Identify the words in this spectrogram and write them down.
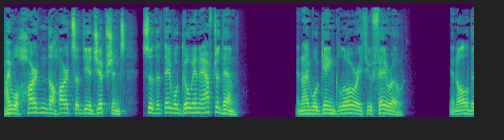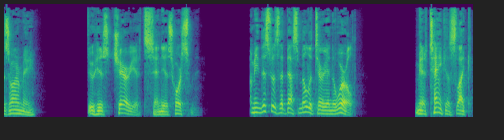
I will harden the hearts of the Egyptians so that they will go in after them. And I will gain glory through Pharaoh and all of his army, through his chariots and his horsemen. I mean, this was the best military in the world. I mean, a tank is like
